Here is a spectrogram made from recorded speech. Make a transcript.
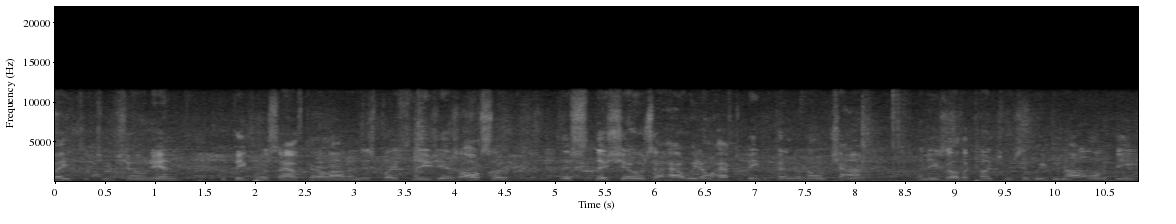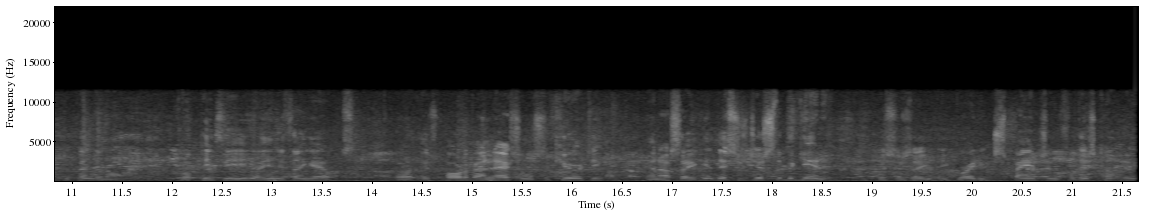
faith that you've shown in the people of South Carolina and this place these years. Also, this, this shows how we don't have to be dependent on China and these other countries that we do not want to be dependent on for PPE or anything else. Uh, it's part of our national security, and I say again, this is just the beginning. This is a, a great expansion for this company.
